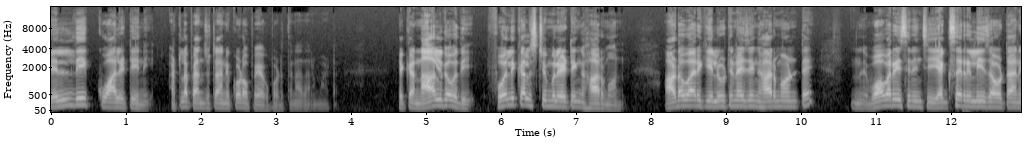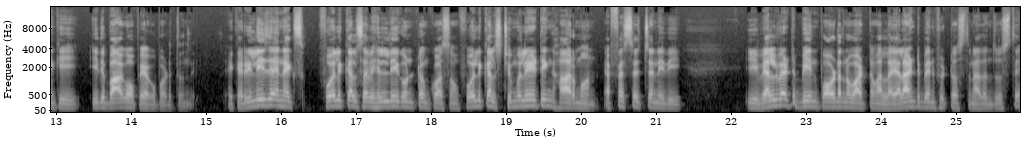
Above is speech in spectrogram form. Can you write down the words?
హెల్దీ క్వాలిటీని అట్లా పెంచడానికి కూడా ఉపయోగపడుతున్నది అనమాట ఇక నాలుగవది ఫోలికల్ స్టిమ్యులేటింగ్ హార్మోన్. ఆడవారికి లూటినైజింగ్ హార్మోన్ అంటే ఓవరీస్ నుంచి ఎగ్స్ రిలీజ్ అవ్వటానికి ఇది బాగా ఉపయోగపడుతుంది. ఇక రిలీజ్ అయిన ఎగ్స్ ఫోలికల్స్ అవి హెల్దీగా ఉండటం కోసం ఫోలికల్ స్టిమ్యులేటింగ్ హార్మోన్ ఎఫ్ఎస్హెచ్ అనేది ఈ వెల్వెట్ బీన్ పౌడర్ను వాడటం వల్ల ఎలాంటి బెనిఫిట్ వస్తున్నదని చూస్తే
